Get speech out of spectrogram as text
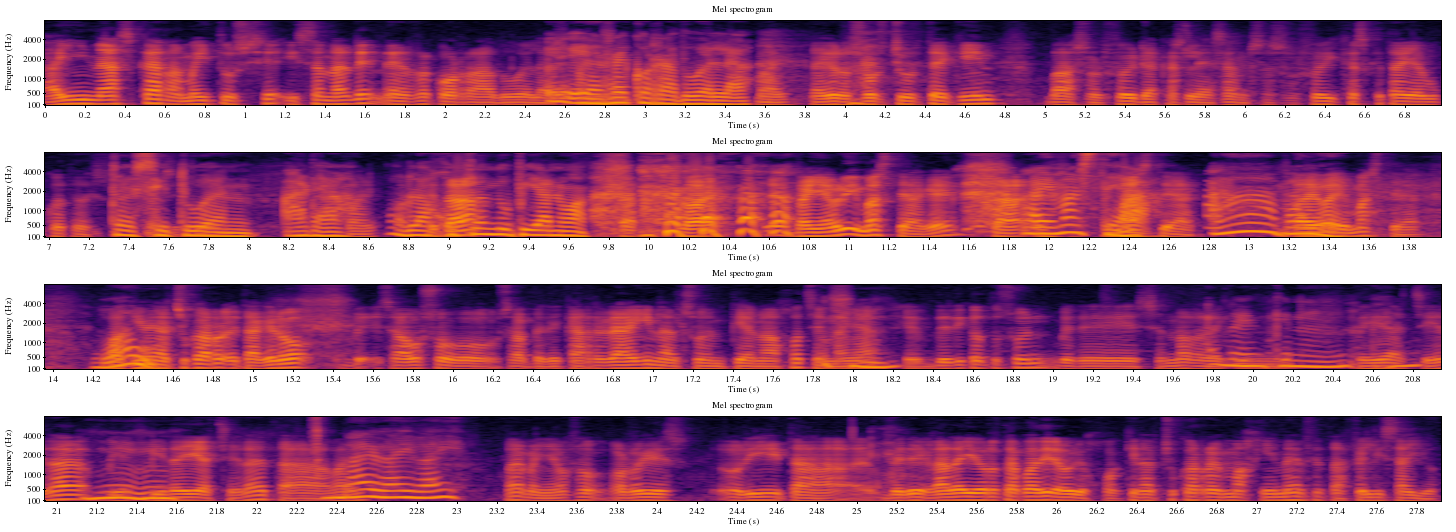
hain askar amaitu izanaren errekorra duela. E, errekorra duela. Bai, da gero sortxu urtekin, ba, solfeo irakaslea esan. Solfeo ikasketa ja bukatu Te zituen, ara, bai. hola jotzen du pianoa. Bai, baina hori imazteak, eh? Ta, ah, imazteak. Ah, bai, bai, imazteak. Wow. Atxukarro, eta gero, oza, oso, oza, bere karrera egin altzuen pianoa jotzen, baina mm dedikatu zuen bere senarrarekin bere atxera, mm bidai atxera, eta bai, bai, bai. bai. bai baina oso, hori, hori eta bere garai horretakoa dira, hori Joaquin Atxukarro imaginez eta Feliz Aio.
